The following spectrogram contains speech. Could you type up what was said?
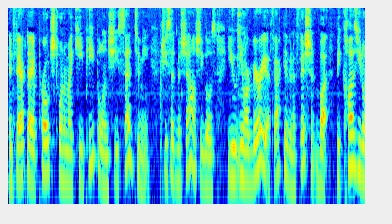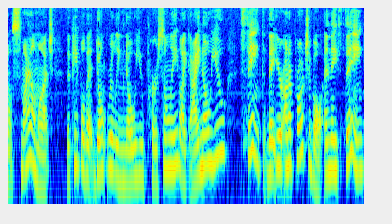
In fact, I approached one of my key people and she said to me, she said, Michelle, she goes, you, you know, are very effective and efficient, but because you don't smile much, the people that don't really know you personally, like I know you, think that you're unapproachable and they think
